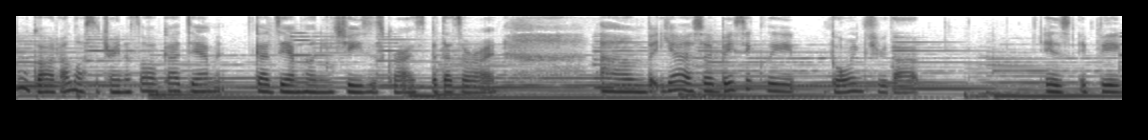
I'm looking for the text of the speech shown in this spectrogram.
oh god, I lost the train of thought. God damn it. God damn honey, Jesus Christ. But that's alright. Um, but yeah, so basically going through that is a big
